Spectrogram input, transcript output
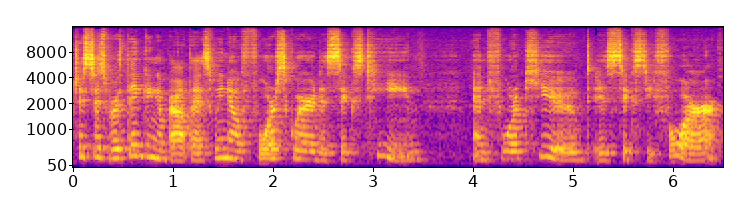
Just as we're thinking about this, we know 4 squared is 16, and 4 cubed is 64.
